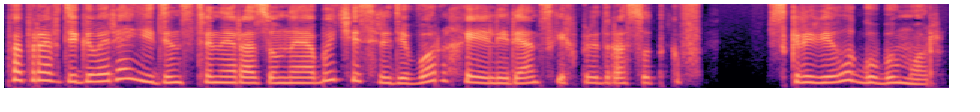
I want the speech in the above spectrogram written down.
По правде говоря, единственный разумный обычай среди вороха иллирианских предрассудков. Скривила губы Мор.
